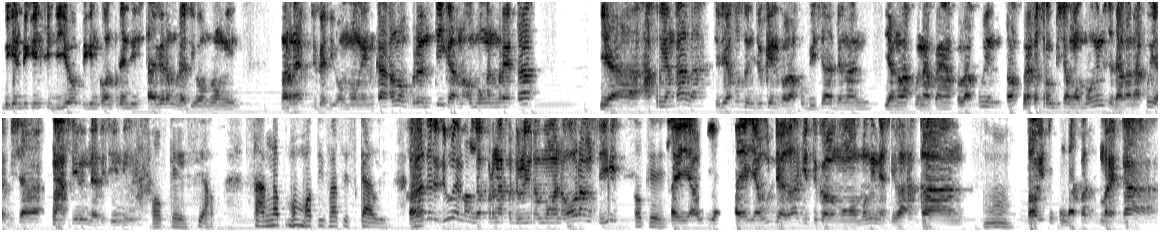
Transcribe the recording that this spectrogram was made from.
bikin-bikin video bikin konten di Instagram udah diomongin. Nge-rap juga diomongin. Kalau berhenti karena omongan mereka ya aku yang kalah. Jadi aku tunjukin kalau aku bisa dengan yang ngelakuin apa yang aku lakuin. Toh mereka cuma bisa ngomongin sedangkan aku ya bisa ngasilin dari sini. Oke siap. Sangat memotivasi sekali. Karena dari dulu emang nggak pernah peduli omongan orang sih. Oke. Saya ya saya ya udahlah gitu kalau mau ngomongin ya silahkan Hmm. Toh itu pendapat mereka,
